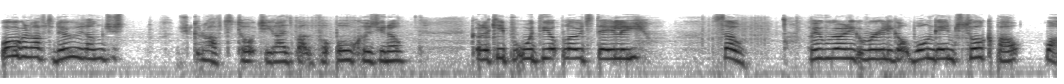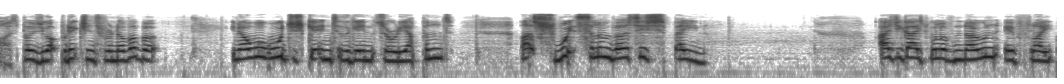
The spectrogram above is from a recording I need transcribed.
what we're gonna have to do is I'm just just gonna have to talk to you guys about the football because you know, gotta keep up with the uploads daily. So, I mean, we've only really got one game to talk about. Well, I suppose you got predictions for another, but you know, we'll, we'll just get into the game that's already happened. That's Switzerland versus Spain. As you guys will have known, if like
